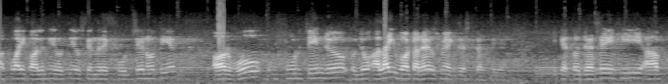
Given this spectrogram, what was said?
अक्वा इकोलॉजी होती है उसके अंदर एक फ़ूड चेन होती है और वो फ़ूड चेन जो जो अलाइव वाटर है उसमें एग्जिस्ट करती है। ठीक है तो जैसे ही आप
